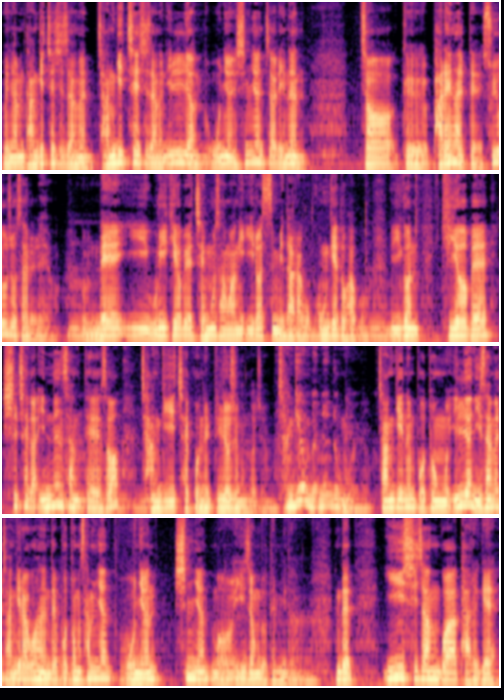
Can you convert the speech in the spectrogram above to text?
왜냐하면 단기채 시장은 장기채 시장은 1년, 5년, 10년짜리는 저 그 발행할 때 수요 조사를 해요. 내이 우리 기업의 재무 상황이 이렇습니다라고 공개도 하고 이건 기업의 실체가 있는 상태에서 장기 채권을 빌려주는 거죠. 장기는 몇 년 정도예요? 장기는 보통 뭐 1년 이상을 장기라고 하는데 보통 3년, 5년, 10년 뭐 이 정도 됩니다. 근데 이 시장과 다르게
